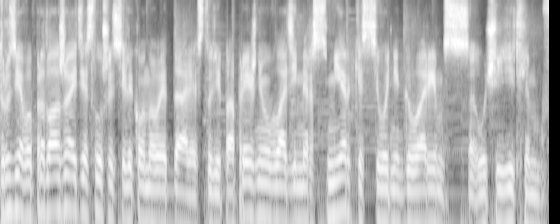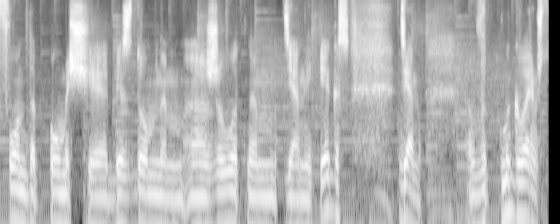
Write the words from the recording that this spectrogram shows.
Друзья, вы продолжаете слушать «Силиконовые дали». В студии по-прежнему Владимир Смеркис. Сегодня говорим с учредителем фонда помощи бездомным э, животным Дианой Пегас. Диана, вот мы говорим, что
